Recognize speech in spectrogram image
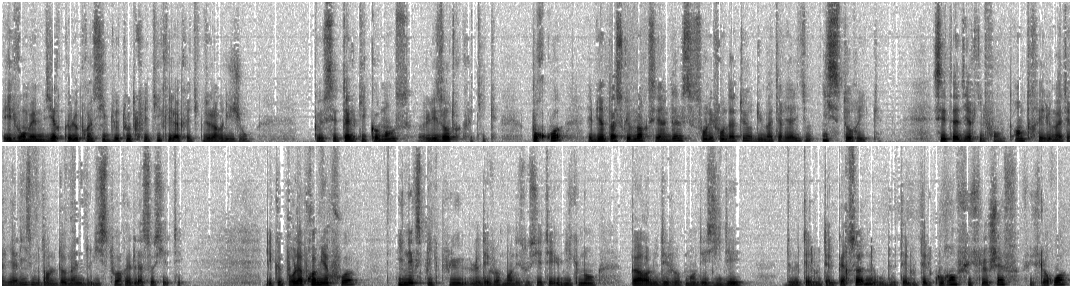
Et ils vont même dire que le principe de toute critique est la critique de la religion, que c'est elle qui commence les autres critiques. Pourquoi? Eh bien parce que Marx et Engels sont les fondateurs du matérialisme historique, c'est-à-dire qu'ils font entrer le matérialisme dans le domaine de l'histoire et de la société. Et que pour la première fois, ils n'expliquent plus le développement des sociétés uniquement par le développement des idées de telle ou telle personne, ou de tel ou tel courant, fût-ce le chef, fût-ce le roi,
